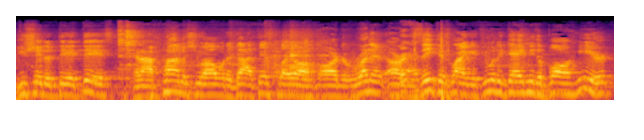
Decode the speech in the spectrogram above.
You should have did this, and I promise you, I would have got this play off. Or the running, or Zeke is like, if you would have gave me the ball here,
